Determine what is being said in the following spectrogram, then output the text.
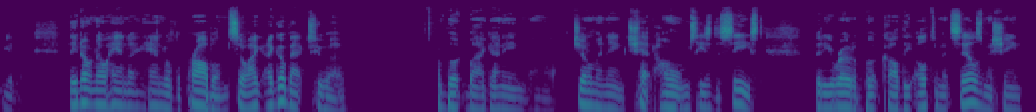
you know they don't know how to handle the problem so i, I go back to a, a book by a guy named uh, gentleman named Chet Holmes. He's deceased, but he wrote a book called The Ultimate Sales Machine.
